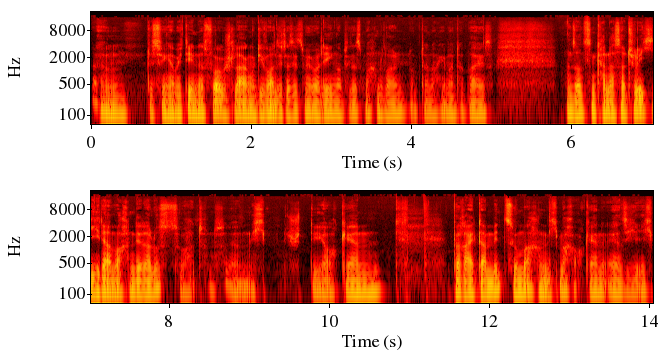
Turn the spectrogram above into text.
Ähm, deswegen habe ich denen das vorgeschlagen und die wollen sich das jetzt mal überlegen, ob sie das machen wollen, ob da noch jemand dabei ist. Ansonsten kann das natürlich jeder machen, der da Lust zu hat. Und ähm, ich stehe auch gern bereit, da mitzumachen. Ich mache auch gerne, also ich, ich,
